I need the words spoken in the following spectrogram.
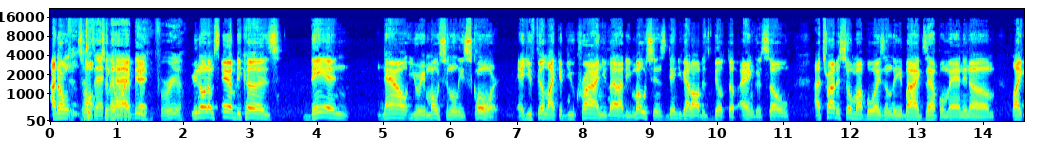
I don't talk exactly to them like that. For real. You know what I'm saying? Because then now you're emotionally scorned. And you feel like if you cry and you let out emotions, then you got all this built up anger. So I try to show my boys and lead by example, man. And um, like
